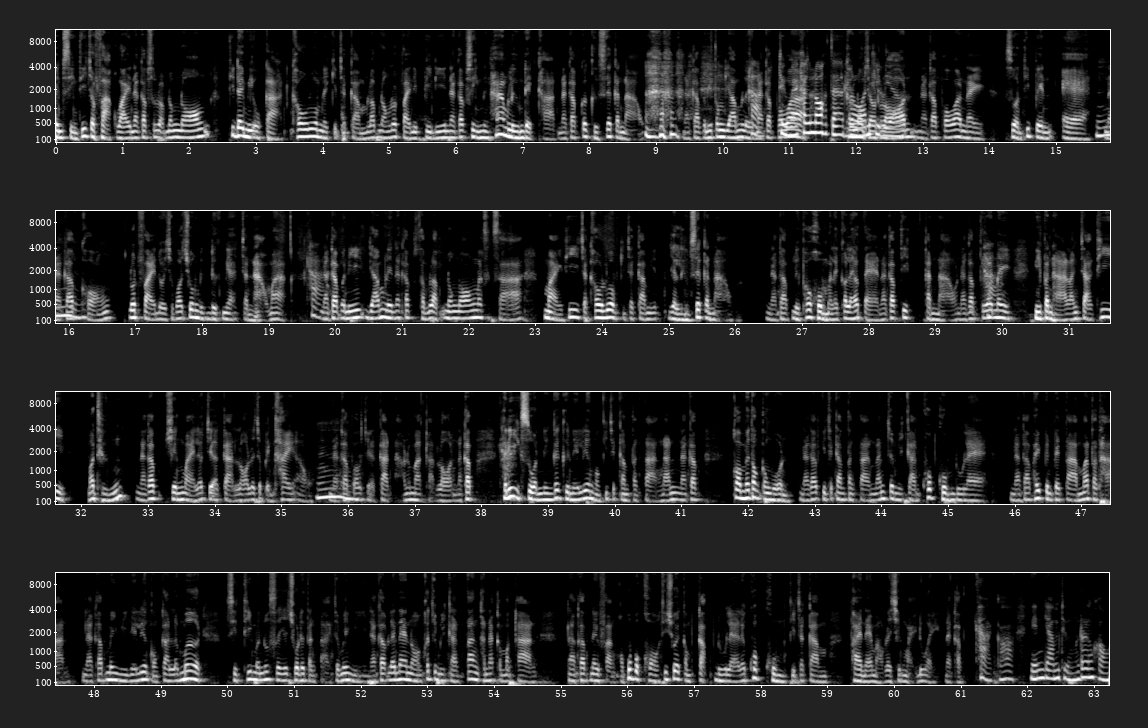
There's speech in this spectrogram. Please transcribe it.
เป็นสิ่งที่จะฝากไว้นะครับสำหรับน้องๆที่ได้มีโอกาสเข้าร่วมในกิจกรรม รับน้องรถไฟในปีนี้นะครับ สิ่งหนึ่งห้ามลืมเด็ดขาดนะครับก็คือเสื้อกันหนาวนะครับอันนี้ต้องย้ำเลยค่ะนะครับ เพถึงราะแม้ว่าข้างนอกจะข้างนร้ออกนจะทีเดีร้ยอวนนะครับ เพราะว่าในส่วนที่เป็นแอร์อืมนะครับของรถไฟโดยเฉพาะช่วงดึกๆเนี่ยจะหนาวมากค่ะนะครับอันนี้ย้ำเลยนะครับสำหรับน้องๆนักศึกษาใหม่ที่จะเข้าร่วมกิจกรรมนี้อย่าลืมเสื้อกันหนาว นะครับหรือผ้าห่มอะไรก็แล้วแต่นะครับที่กันหนาวนะครับจะได้ค่ะไม่มีปัญหาหลังจากที่มาถึงนะครับเชียงใหม่แล้วเจออากาศร้อนแล้วจะเป็นไข้เอาอืมนะครับเพราะเจออากาศหนาวแล้วมาอากาศร้อนนะครับค่ะทีนี้อีกส่วนหนึ่งก็คือในเรื่องของกิจกรรมต่างๆนั้นนะครับ ก็ไม่ต้องกังวลนะครับ กิจกรรมต่างๆ นั้นจะมีการควบคุมดูแลนะครับให้เป็นไปตามมาตรฐานนะครับ ไม่มีในเรื่องของการละเมิด สิทธิมนุษยชนอะไรต่างๆ จะไม่มีนะครับ และแน่นอนก็จะมีการตั้งคณะกรรมการ นะครับในฝั่งของผู้ปกครองที่ช่วยกำกับดูแลและควบคุมกิจกรรมภายในมหาวิทยาลัยเชียงใหม่ด้วยนะครับ ค่ะก็เน้นย้ำถึงเรื่องของ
